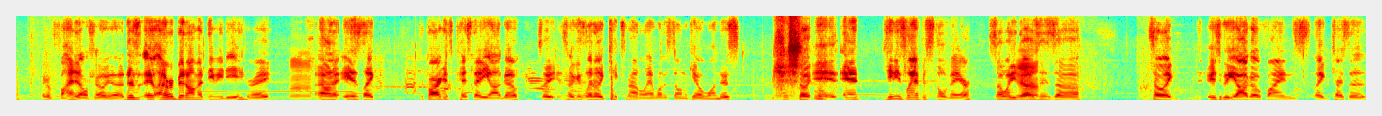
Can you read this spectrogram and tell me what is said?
If I can find it. I'll show you. There's. I never been on that DVD, right? Mm. On it is like Jafar gets pissed at Iago, so he, so he gets literally kicks him out of the lamp while they're still in the Cave of Wonders. So it, and Genie's lamp is still there. So what he Yeah. does is uh, so like basically Iago finds like tries to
